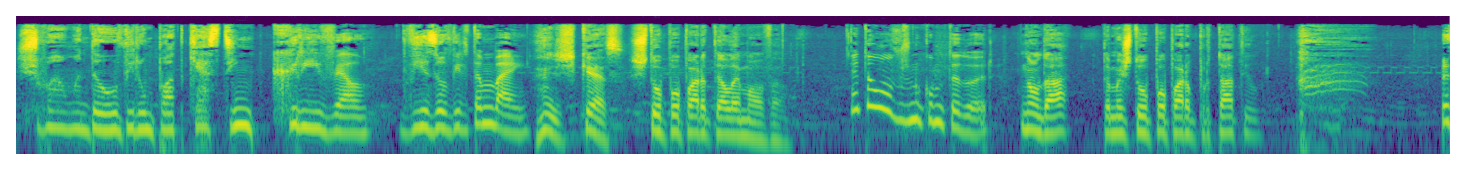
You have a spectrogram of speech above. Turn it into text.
João anda a ouvir um podcast incrível. Devias ouvir também. Esquece, estou a poupar o telemóvel. Então ouves no computador. Não dá? Também estou a poupar o portátil. A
